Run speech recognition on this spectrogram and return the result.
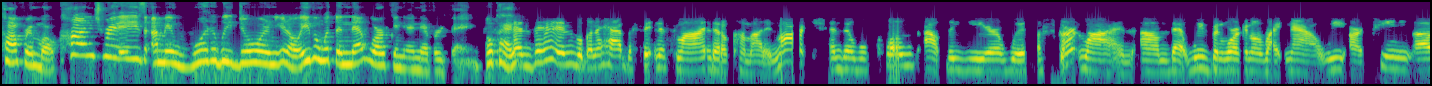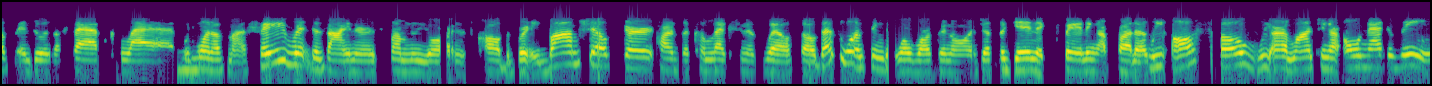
conquering more countries? I mean, what are we doing, you know, even with the networking and everything? Okay. And then we're going to have the fitness line that'll come out in March. And then we'll close out the year with a skirt line um, that we've been working on right now. We are teaming up and doing a fab collab with one of my favorite designers from New York. It's called the Brittany Bombshell skirt, part of the collection as well. So that's one thing that we're working on, just again, expanding our product. We also, we are launching our own magazine.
